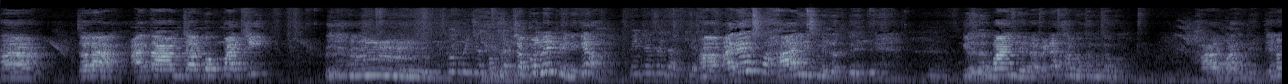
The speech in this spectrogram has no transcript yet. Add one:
हा चला। आता आमच्या पप्पाची चप्पल नहीं पहनी क्या? हाँ अरे उसका हार इसमें रख देते हैं। इसको बाँध देना बेटा थमो थमो थमो। हार बाँध देते ना।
